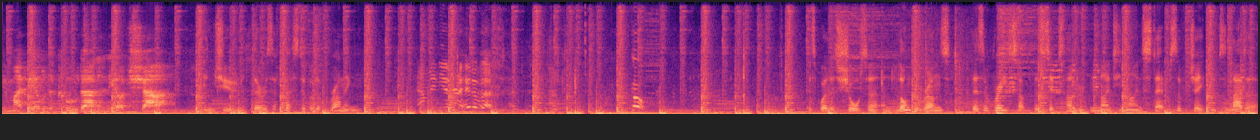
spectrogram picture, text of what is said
You might be able to cool down in the odd shower. In June, there is a festival of running. How many are ahead of us? Go! As well as shorter and longer runs, there's a race up the 699 steps of Jacob's Ladder,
